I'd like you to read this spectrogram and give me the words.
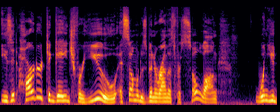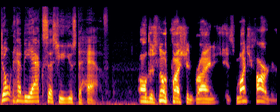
Is it harder to gauge for you, as someone who's been around this for so long, when you don't have the access you used to have? Oh, there's no question, Brian. It's much harder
